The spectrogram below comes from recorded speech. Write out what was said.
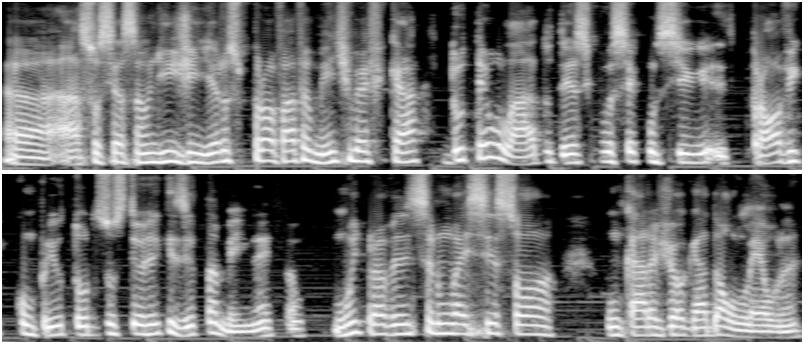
a associação de engenheiros provavelmente vai ficar do teu lado desde que você consiga prove que cumpriu todos os teus requisitos também, né? Então, muito provavelmente você não vai ser só um cara jogado ao léu, né?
